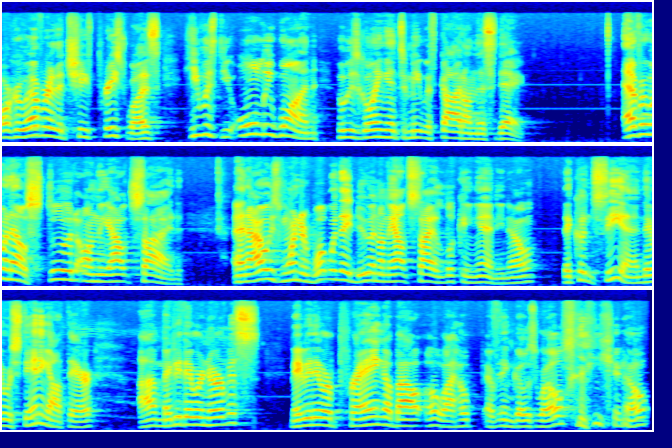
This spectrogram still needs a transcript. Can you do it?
or whoever the chief priest was, he was the only one who was going in to meet with God on this day. Everyone else stood on the outside and I always wondered what were they doing on the outside looking in, you know? They couldn't see in. They were standing out there. Uh, maybe they were nervous. Maybe they were praying about, oh, I hope everything goes well, you know?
